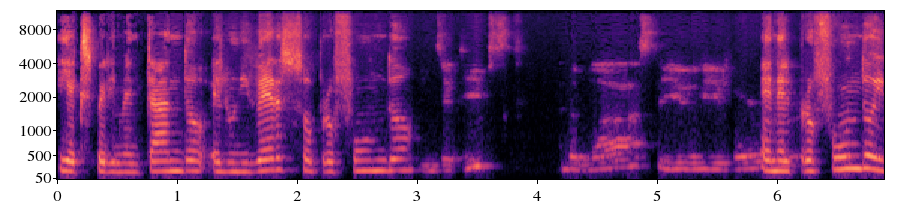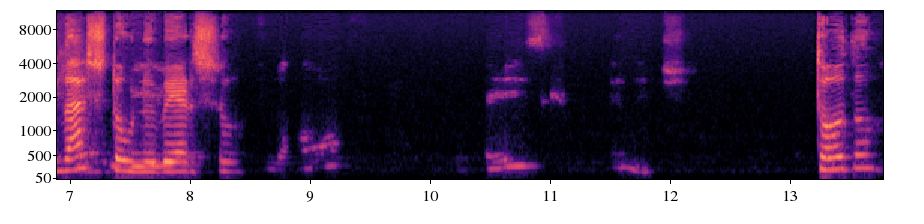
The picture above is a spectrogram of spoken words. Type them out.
y experimentando el universo profundo, In the deep en el profundo y vasto universo, todo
